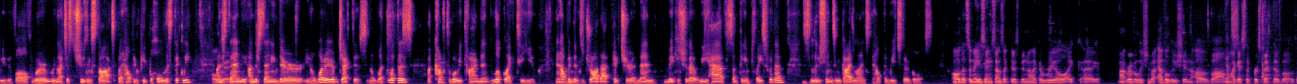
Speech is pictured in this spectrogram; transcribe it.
we've evolved where we're not just choosing stocks but helping people holistically Okay. understanding understanding their you know what are your objectives? You know what what does a comfortable retirement look like to you? And helping them to draw that picture and then making sure that we have something in place for them solutions and guidelines to help them reach their goals. Oh, that's amazing. Sounds like there's been like a real like uh, not revolution but evolution of um, I guess the perspective of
